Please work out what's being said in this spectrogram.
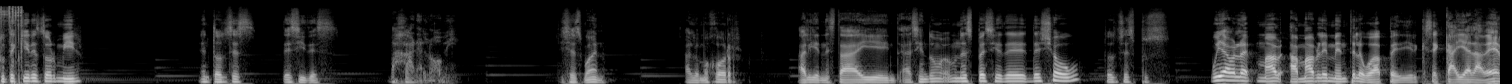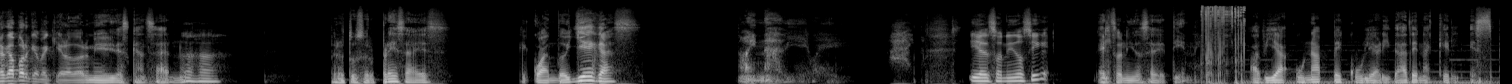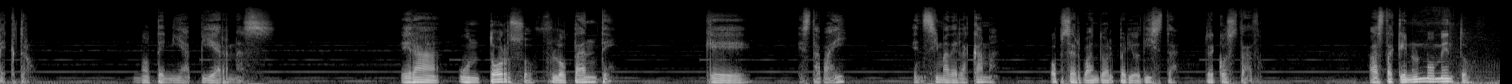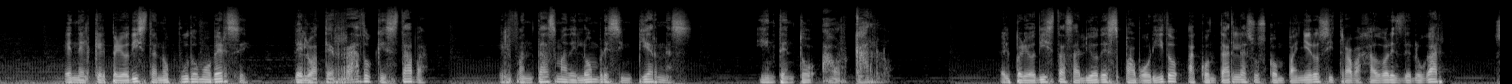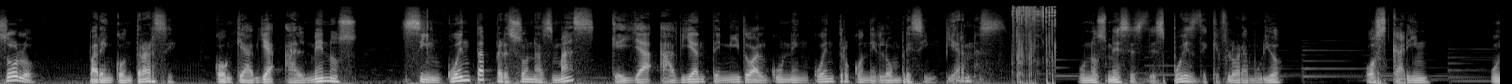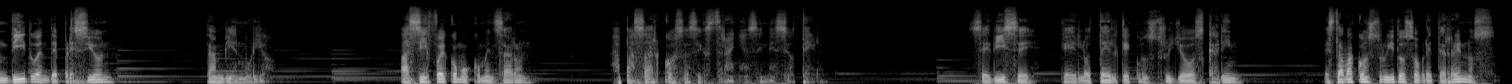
tú te quieres dormir, entonces decides bajar al lobby. Dices, bueno, a lo mejor alguien está ahí haciendo una especie de, de show, entonces pues muy amablemente le voy a pedir que se calle a la verga porque me quiero dormir y descansar, ¿no? Ajá. Pero tu sorpresa es que cuando llegas, no hay nadie, güey. ¿Y el sonido sigue? El sonido se detiene. Había una peculiaridad en aquel espectro. No tenía piernas. Era un torso flotante que estaba ahí, encima de la cama, observando al periodista recostado. Hasta que en un momento en el que el periodista no pudo moverse de lo aterrado que estaba, el fantasma del hombre sin piernas intentó ahorcarlo. El periodista salió despavorido a contarle a sus compañeros y trabajadores del lugar, solo para encontrarse con que había al menos 50 personas más que ya habían tenido algún encuentro con el hombre sin piernas. Unos meses después de que Flora murió, Oscarín, hundido en depresión, también murió. Así fue como comenzaron a pasar cosas extrañas en ese hotel. Se dice que el hotel que construyó Oscarín estaba construido sobre terrenos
